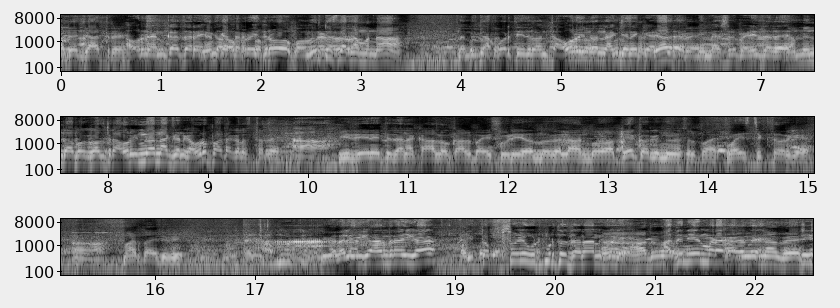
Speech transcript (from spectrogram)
ಅದೇ ಜಾತ್ರೆ. ಅವ್ರು ನೆನ್ಕೋತಾರೆ ಇದ್ರು ಗುರುತಿಸ್ತಾರೆ ನಮ್ಮನ್ನ. ನಮಗೆ ತಗೊಡ್ತಿದ್ರು ಅಂತ ಅವ್ರು ಇನ್ನೊಂದು ನಾಲ್ಕು ಜನ ಕೇಳ್ತಾರೆ ಹೇಳ್ತಾರೆ. ನಿಮ್ಮ ಹೆಸರು ಬೆಳೀತದೆ. ನಮ್ಮಿಂದ ಕಲ್ತ್ರೆ ಅವ್ರು ಇನ್ನೊಂದು ನಾಲ್ಕು ಜನಕ್ಕೆ ಅವರು ಪಾಠ ಕಲಿಸ್ತಾರೆ. ಇದೇನೈತೆ ದನ ಕಾಲು ಕಾಲು ಬಾಯಿ ಸುಳಿ ಹಲ್ಲು ಇವೆಲ್ಲ ಅನುಭವ ಬೇಕವ್ರಿಗೆ ಇನ್ನೂ ಸ್ವಲ್ಪ ವಯಸ್ಸು ಚಿಕ್ಕದವ್ರಿಗೆ ಮಾಡ್ತಾ ಇದೀವಿ ಈಗ ಅಂದ್ರೆ ಈಗ ಈ ತಪ್ಪು ಸುಳಿ ಉಟ್ಬಿಡ್ತು ದನ ಅನ್ಕೊಳ್ಳಿ. ಅದನ್ನ ಅದು ಅದನ್ನೇನ್ ಮಾಡಕ್ಕಾಗತ್ತೆ ವೇಸ್ಟ್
